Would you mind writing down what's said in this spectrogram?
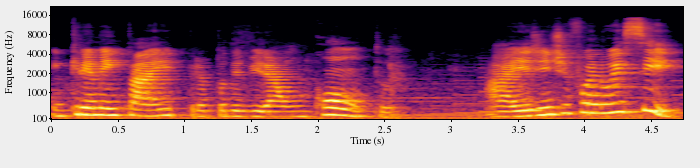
incrementar aí para poder virar um conto. Aí a gente foi no IC.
